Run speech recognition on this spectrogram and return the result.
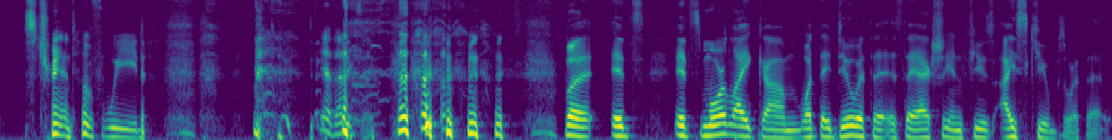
strand of weed, Yeah, that exists. but it's it's more like um, what they do with it is they actually infuse ice cubes with it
